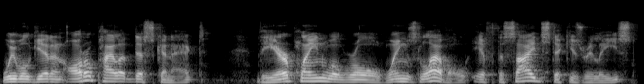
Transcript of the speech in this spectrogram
We will get an autopilot disconnect. The airplane will roll wings level if the side stick is released,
